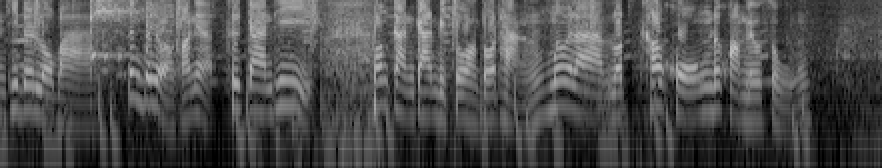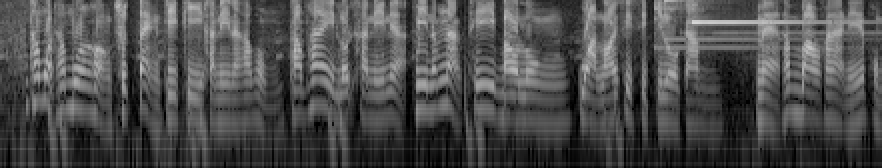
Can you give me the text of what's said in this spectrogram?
นที่ด้วยโลบาร์ซึ่งประโยชน์ของเขาเนี่ยคือการที่ ป้องกันการบิดตัวของตัวถัง เมื่อเวลารถเข้าโค้งด้วยความเร็วสูง ทั้งหมดทั้งมวลของชุดแต่ง GP คันนี้นะครับผมทำให้รถคันนี้เนี่ยมีน้ำหนักที่เบาลงกว่า 140 กิโลกรัมแหมถ้าเบาขนาดนี้ผม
